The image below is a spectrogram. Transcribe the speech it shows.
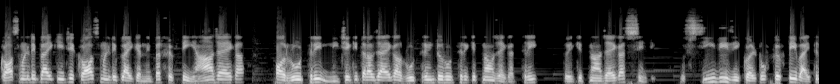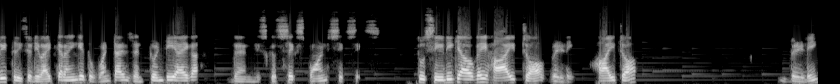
क्रॉस मल्टीप्लाई कीजिए। क्रॉस मल्टीप्लाई करने पर फिफ्टी यहाँ आ जाएगा और रूट थ्री नीचे की तरफ़ जाएगा। Root three into root three कितना हो जाएगा? थ्री तो ये कितना आ जाएगा? C D C D is equal to fifty by three three से डिवाइड कराएँगे तो वन टाइम्स देन ट्वेंटी आएगा देन इसका सिक्स पॉइंट सिक्स सिक्स तो सी डी क्या हो गई? Height of building height of building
